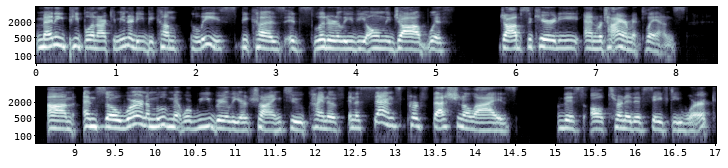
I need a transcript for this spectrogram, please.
many people in our community become police because it's literally the only job with job security and retirement plans. Um, and so we're in a movement where we really are trying to kind of, in a sense, professionalize this alternative safety work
